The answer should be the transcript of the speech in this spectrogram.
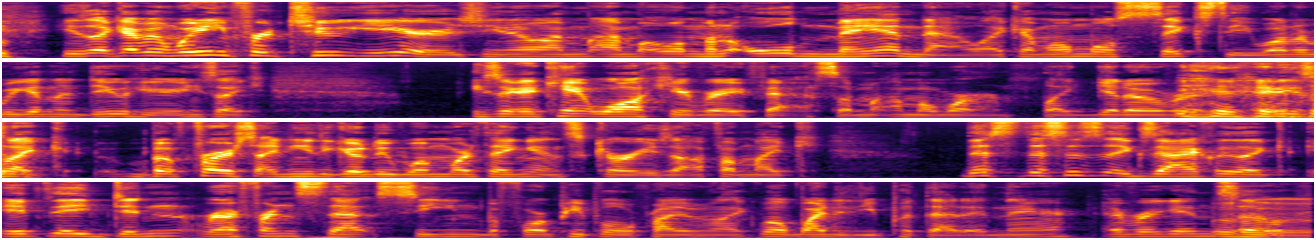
he's like, I've been waiting for two years. You know, I'm, I'm, I'm an old man now. Like, I'm almost sixty. What are we gonna do here? He's like, he's like, I can't walk here very fast. I'm, I'm a worm. Like, get over it. And he's like, but first, I need to go do one more thing and scurries off. I'm like, this this is exactly like if they didn't reference that scene before, people will probably be like, "Well, why did you put that in there ever again?" So mm-hmm.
